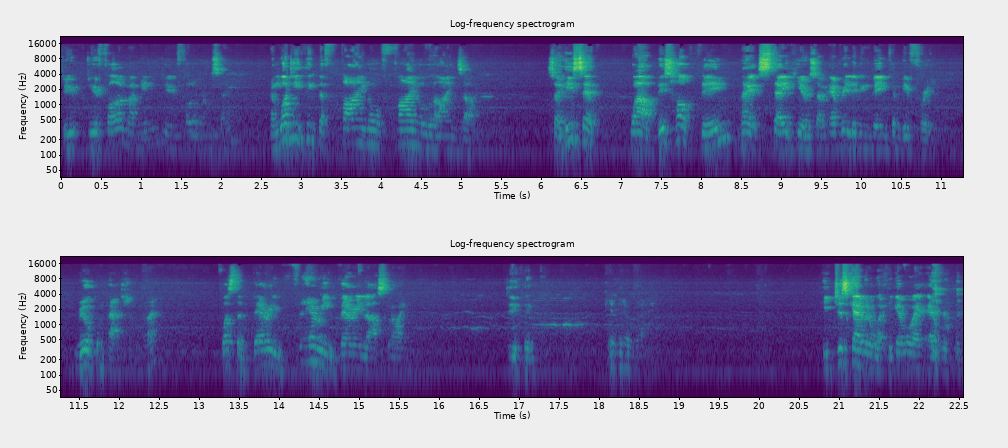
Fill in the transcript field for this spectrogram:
Do you, do you follow my meaning? Do you follow what I'm saying? And what do you think the final, final lines are? So he said, wow, this whole thing, may it stay here so every living being can be free. Real compassion, right? What's the very, very, very last line? Do you think? Give it away. He just gave it away. He gave away everything.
